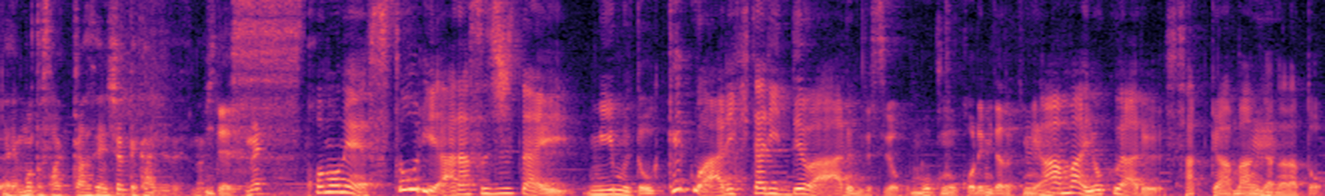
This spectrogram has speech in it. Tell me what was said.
えー元サッカー選手って感じですの人でです。このねストーリーあらすじ自体見ると結構ありきたりではあるんですよ。僕もこれ見た時に、ああまあよくあるサッカー漫画だなと、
